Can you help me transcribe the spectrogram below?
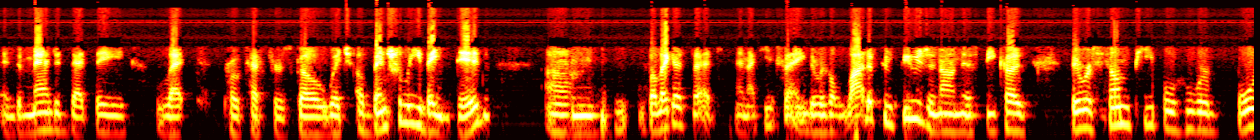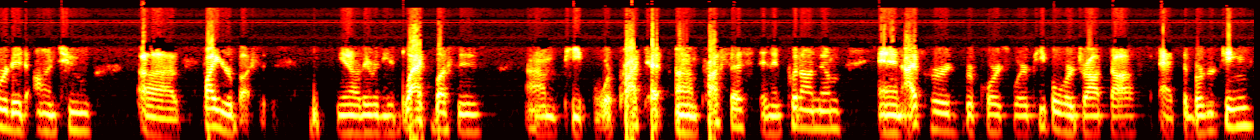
and demanded that they let protesters go, which eventually they did. Um, but like I said, and I keep saying, there was a lot of confusion on this because there were some people who were boarded onto uh, fire buses. You know, there were these black buses. Um, people were prote- um, processed and then put on them. And I've heard reports where people were dropped off at the Burger King,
